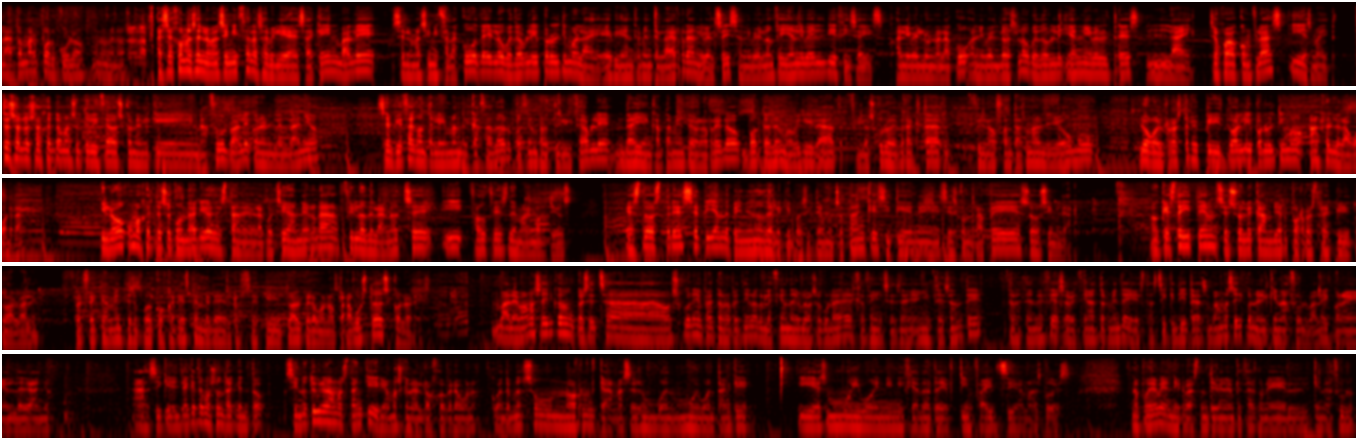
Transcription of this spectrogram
la tomar por culo, uno menos. A ese se le maximiza las habilidades a Kane, ¿vale? Se le maximiza la Q, D, la W y por último la E. Evidentemente la R a nivel 6, a nivel 11 y a nivel 16. A nivel 1 la Q, a nivel 2 la W y a nivel 3 la E. Se juega con Flash y Smite. Estos son los objetos más utilizados con el Kane azul, ¿vale? Con el del daño. Se empieza con Telemán del Cazador, Poción Reutilizable, Dai Encantamiento de Guerrero, Botas de Movilidad, Filo Oscuro de Draktar, Filo Fantasmal de Youmu, luego el Rostro Espiritual y por último Ángel de la Guarda. Y luego como agentes secundarios están en la Cuchilla Negra, Filo de la Noche y Fauces de Malmortius. Estos tres se pillan dependiendo del equipo, si tiene mucho tanque, si, tiene, si es contra PES o similar. Aunque este ítem se suele cambiar por rostro espiritual, ¿vale? Perfectamente se puede coger este en vez del rostro espiritual, pero bueno, para gustos, colores. Vale, vamos a ir con cosecha oscura, impacto repetido, colección de globos oculares, caza incesante, trascendencia, se tormenta y estas chiquititas. Vamos a ir con el kin azul, ¿vale? Con el de daño. Así que ya que tenemos un tanque en top, si no tuviéramos tanque iríamos con el rojo, pero bueno, como tenemos un Norn que además es un buen, muy buen tanque y es muy buen iniciador de teamfights y demás, pues nos puede venir bastante bien empezar con el King azul.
